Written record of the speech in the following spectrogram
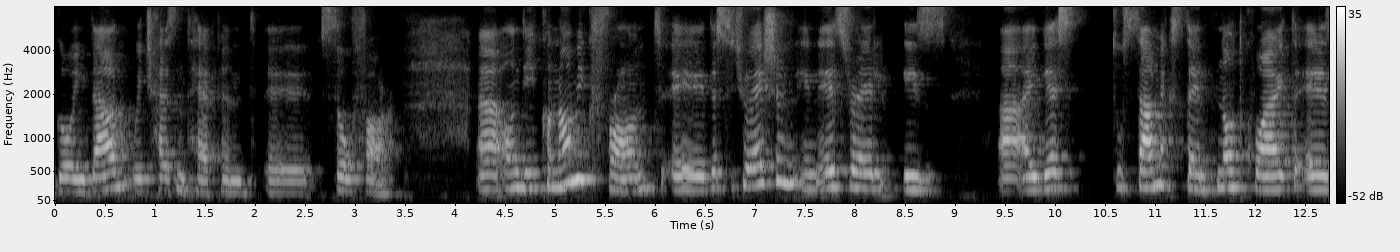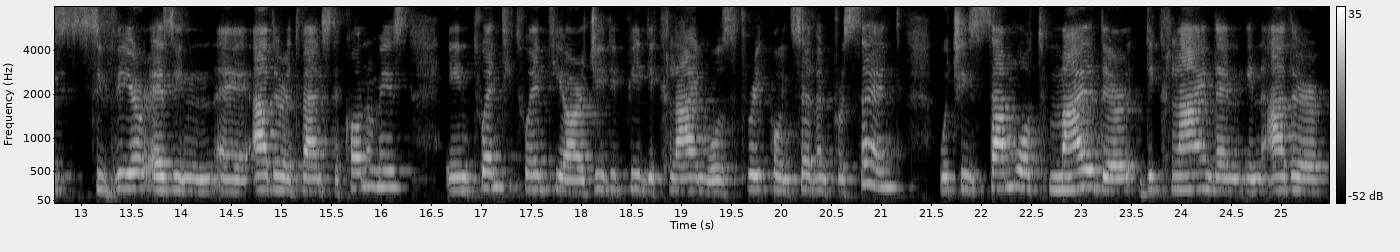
going down, which hasn't happened uh, so far. Uh, on the economic front, uh, the situation in Israel is uh, I guess to some extent not quite as severe as in uh, other advanced economies. In 2020, our GDP decline was 3.7%, which is somewhat milder decline than in other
